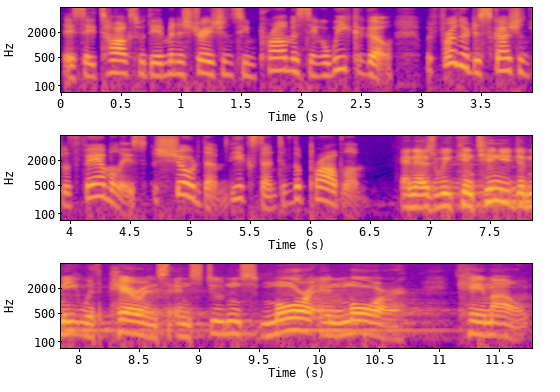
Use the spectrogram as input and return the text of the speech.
They say talks with the administration seemed promising a week ago, but further discussions with families showed them the extent of the problem. And as we continued to meet with parents and students, more and more came out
